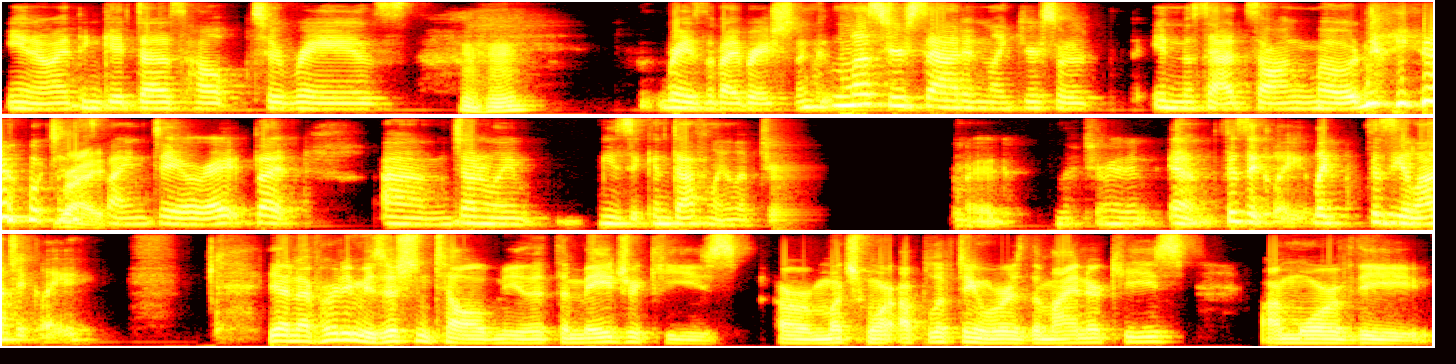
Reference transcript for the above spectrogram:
You know, I think it does help to raise Mhm. raise the vibration. Unless you're sad and like you're sort of in the sad song mode, you know, which Right. is fine too, right? But um generally music can definitely lift your mood, lift your mood and, physically, like physiologically. Yeah, and I've heard a musician tell me that the major keys are much more uplifting, whereas the minor keys are more of the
